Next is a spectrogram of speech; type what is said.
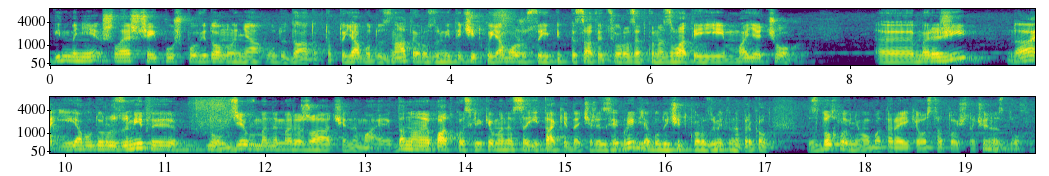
він мені шле ще й пуш-повідомлення у додаток. Тобто я буду знати, розуміти чітко, я можу собі підписати цю розетку, назвати її маячок е, мережі. Да, і я буду розуміти, ну, є в мене мережа чи немає. В даному випадку, оскільки в мене все і так іде через гібрид, я буду чітко розуміти, наприклад, здохли в ньому батарейки остаточно чи не здохли.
